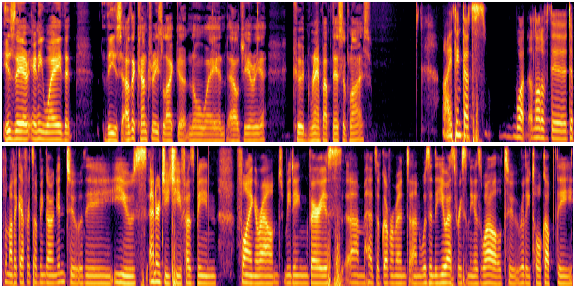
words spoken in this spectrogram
Is there any way that these other countries like uh, Norway and Algeria could ramp up their supplies? I think that's what a lot of the diplomatic efforts have been going into. The EU's energy chief has been flying around, meeting various um, heads of government, and was in the US recently as well to really talk up the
